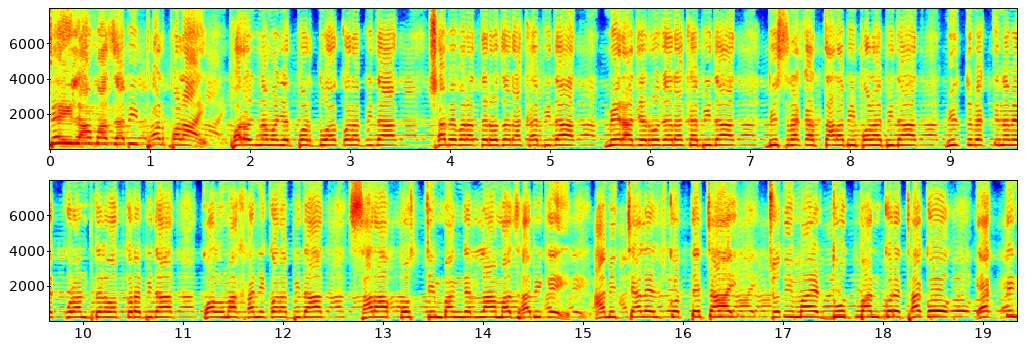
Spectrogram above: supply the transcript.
যেই লামাজাবি ফড়ফড়ায় ফরজ নামাজের পর দোয়া করা বিদাত সবে বারাতে রোজা রাখা বিদাত মেরাজের রোজা রাখা বিদাত বিশ রাকাত তারাবি পড়া বিদাত মৃত্যু ব্যক্তি নামে কোরআন তেলাওয়াত করা বিদাত কলমা খানি করা বিদাত সারা পশ্চিমবঙ্গের লামাজহাবিকে আমি চ্যালেঞ্জ করতে চাই। যদি মায়ের দুধ পান করে থাকো একদিন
